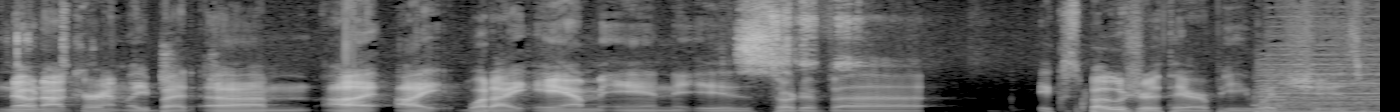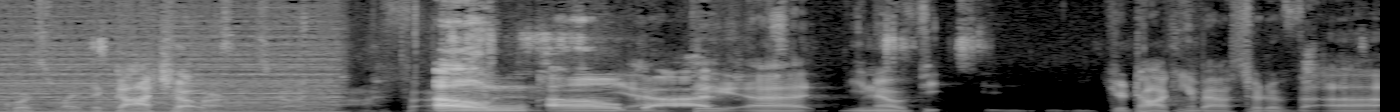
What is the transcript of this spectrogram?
no, not currently, but um, I, I, what I am in is sort of uh, exposure therapy, which is of course why the gotcha alarm is going off. Oh, Um, oh yeah, God. the, uh, you know, you, you're talking about sort of uh,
